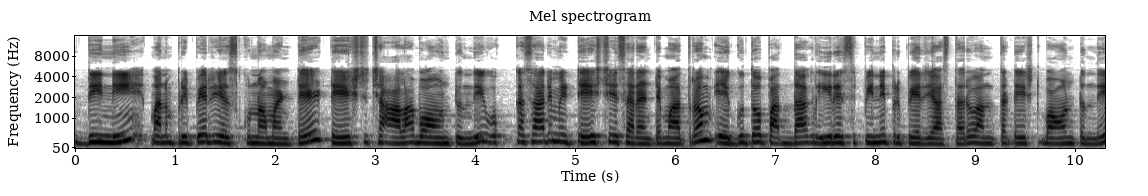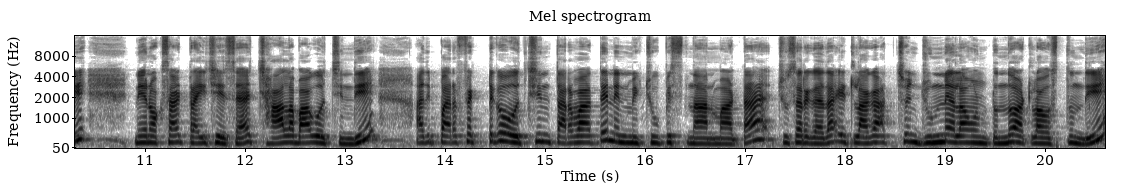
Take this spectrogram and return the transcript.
దీన్ని మనం ప్రిపేర్ చేసుకున్నామంటే టేస్ట్ చాలా బాగుంటుంది. ఒక్కసారి మీరు టేస్ట్ చేశారంటే మాత్రం ఎగ్గుతో పద్దాక ఈ రెసిపీని ప్రిపేర్ చేస్తారు. అంత టేస్ట్ బాగుంటుంది. నేను ఒకసారి ట్రై చేశా. చాలా బాగా వచ్చింది. అది పర్ఫెక్ట్గా వచ్చిన తర్వాతే నేను మీకు చూపిస్తున్నాను అనమాట చూసారు కదా? ఇట్లాగా అచ్చం జున్ను ఎలా ఉంటుందో అట్లా వస్తుంది.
